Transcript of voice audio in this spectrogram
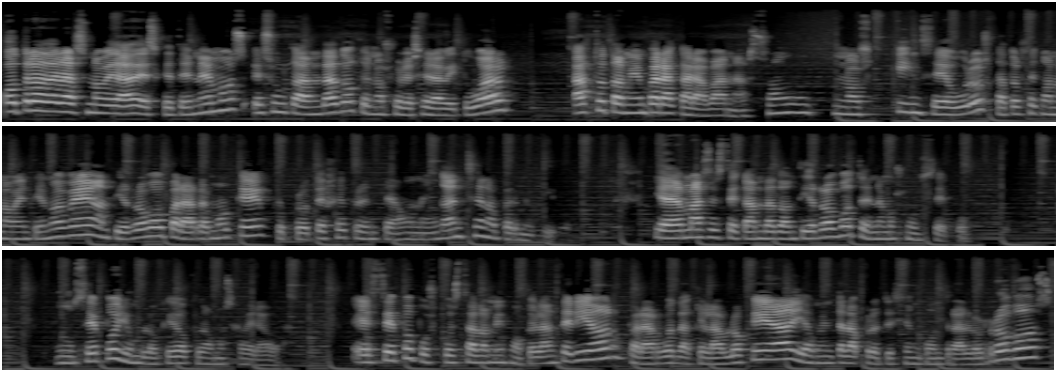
Otra de las novedades que tenemos es un candado que no suele ser habitual, apto también para caravanas. Son unos 15 euros, 14,99, antirrobo para remolque que protege frente a un enganche no permitido. Y además de este candado antirrobo tenemos un cepo un cepo y un bloqueo que vamos a ver ahora. El cepo pues cuesta lo mismo que el anterior, para rueda que la bloquea y aumenta la protección contra los robos.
